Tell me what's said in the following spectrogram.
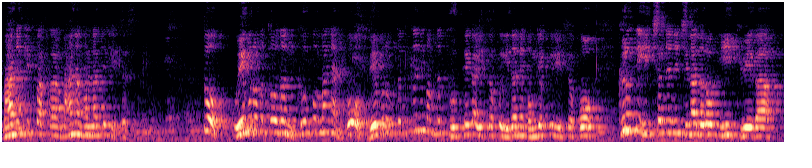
많은 핍박과 많은 환란들이 있었습니다. 또 외부로부터는 그것뿐만이 아니고 내부로부터 끊임없는 부패가 있었고 이단의 공격들이 있었고 그런데 2000년이 지나도록 이 교회가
